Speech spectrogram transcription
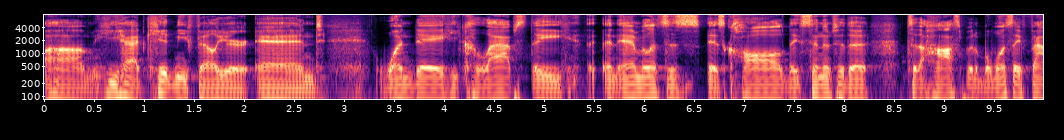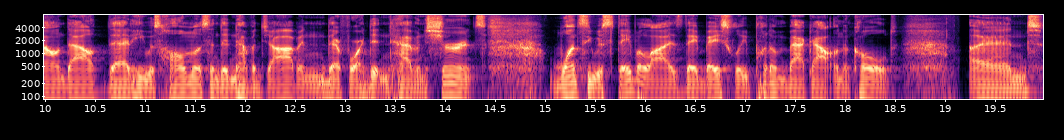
um, he had kidney failure, and one day he collapsed. They an ambulance is, is called. They send him to the to the hospital. But once they found out that he was homeless and didn't have a job, and therefore didn't have insurance, once he was stabilized, they basically put him back out in the cold, and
